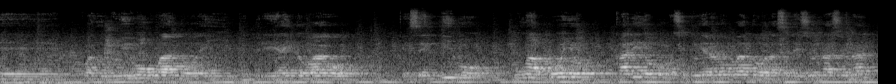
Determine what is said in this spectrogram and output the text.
Eh, cuando estuvimos jugando ahí en Trinidad y Tobago, que sentimos un apoyo cálido como si estuviéramos jugando a la selección nacional.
